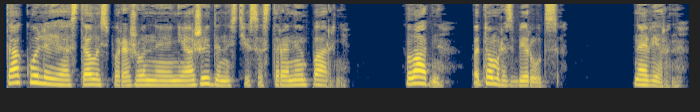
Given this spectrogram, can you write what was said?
Так Коля и осталась пораженная неожиданностью со стороны парня. Ладно, потом разберутся. Наверное.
